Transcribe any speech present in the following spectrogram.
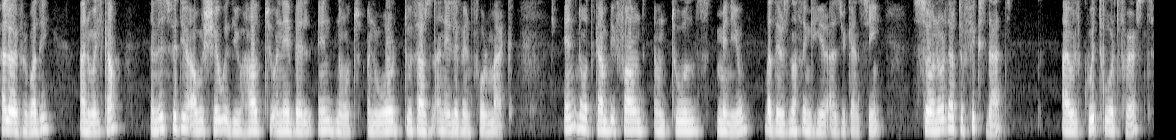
Hello everybody and welcome. In this video I will share with you how to enable EndNote on Word 2011 for Mac. EndNote can be found on Tools menu but there is nothing here as you can see. So in order to fix that I will quit Word first.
